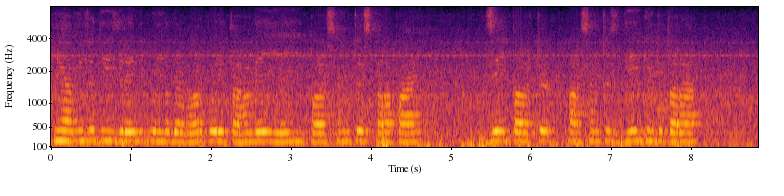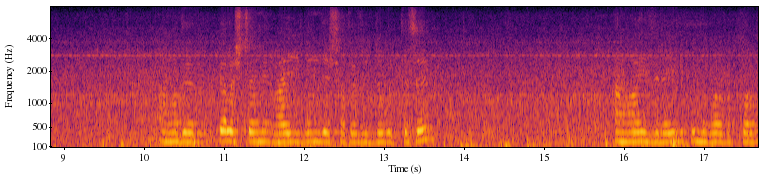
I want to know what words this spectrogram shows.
আমি যদি ইসরায়েলি পণ্য ব্যবহার করি, তাহলে এই পার্সেন্টেজ তারা পায়। যেই পার্সেন্টেজ দিয়েই কিন্তু তারা আমাদের প্যালেস্টাইনের ভাই বোনদের সাথে যুদ্ধ করতেছে। আমরা ইসরায়েলি পণ্য বয়কট করব।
